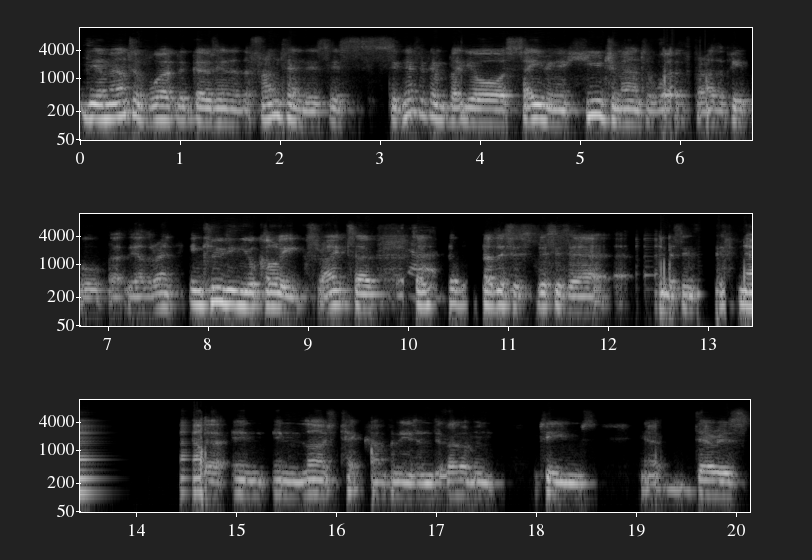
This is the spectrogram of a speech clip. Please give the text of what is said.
the amount of work that goes in at the front end is, is significant, but you're saving a huge amount of work for other people at the other end, including your colleagues, right? So, Yeah. so, so this is this is a, a interesting thing. now in in large tech companies and development teams, you know, there is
